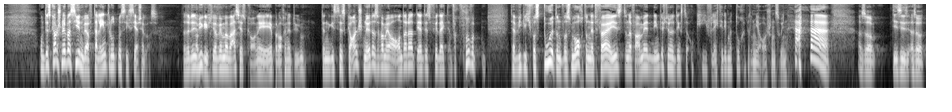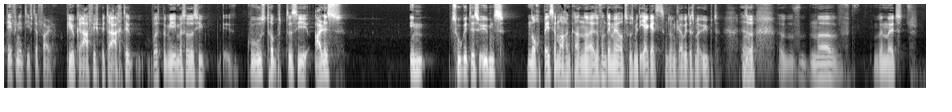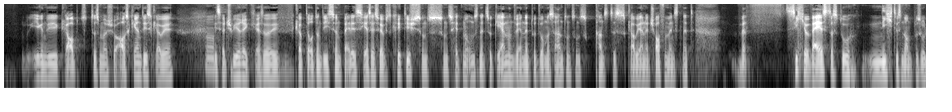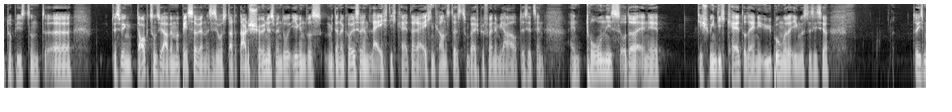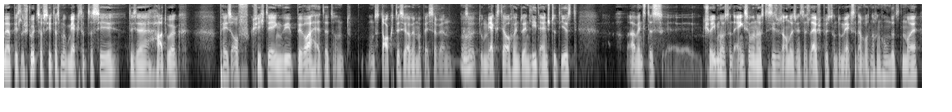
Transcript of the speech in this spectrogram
Und das kann schnell passieren, weil auf Talent ruht man sich sehr schnell aus. Also das ist wirklich, ja, wenn man weiß, jetzt kann ich eh, brauche ich nicht üben. Dann ist das ganz schnell, dass auf einmal ein anderer, der das vielleicht einfach, der wirklich was tut und was macht und nicht Feuer ist, dann auf einmal neben dir steht und denkst, okay, vielleicht hätte ich mir doch ein bisschen mehr ausschauen sollen. also das ist also definitiv der Fall. Biografisch betrachtet war es bei mir immer so, dass ich gewusst habe, dass ich alles im Zuge des Übens noch besser machen kann. Ne? Also von dem her hat es was mit Ehrgeiz zu tun, glaube ich, dass man übt. Also mhm. man, wenn man jetzt irgendwie glaubt, dass man schon ausgelernt ist, glaube ich, mhm. ist halt schwierig. Also ich glaube, der Otto und ich sind beide sehr, sehr selbstkritisch, sonst, sonst hätten wir uns nicht so gern und wären nicht dort, wo wir sind und sonst kannst du das, glaube ich, auch nicht schaffen, wenn es nicht sicher weißt, dass du nicht das Nonplusultra bist und äh, deswegen taugt es uns ja auch, wenn wir besser werden. Es ist ja was total Schönes, wenn du irgendwas mit einer größeren Leichtigkeit erreichen kannst, als zum Beispiel vor einem Jahr, ob das jetzt ein, ein Ton ist oder eine Geschwindigkeit oder eine Übung oder irgendwas, das ist ja, da ist man ein bisschen stolz auf sie, dass man gemerkt hat, dass sie diese Hardwork Pays-Off-Geschichte irgendwie bewahrheitet und uns taugt es ja, wenn wir besser werden. Also mhm. du merkst ja auch, wenn du ein Lied einstudierst, auch wenn du das äh, geschrieben hast und eingesungen hast, das ist was anderes, wenn du das live spielst und du merkst halt einfach nach einem hundertsten Mal,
